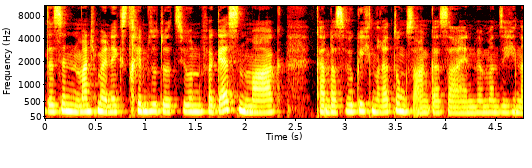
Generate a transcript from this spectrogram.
das in manchmal in Extremsituationen vergessen mag, kann das wirklich ein Rettungsanker sein, wenn man sich in,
